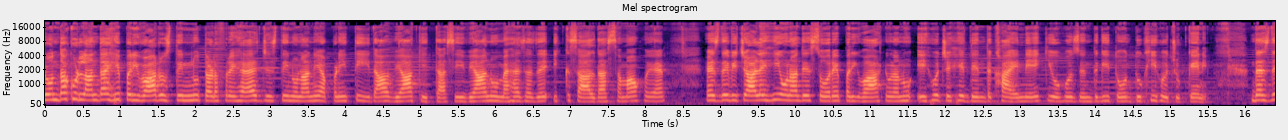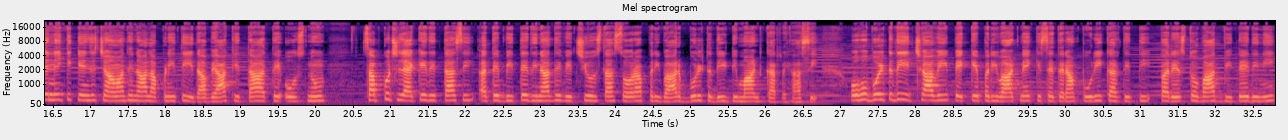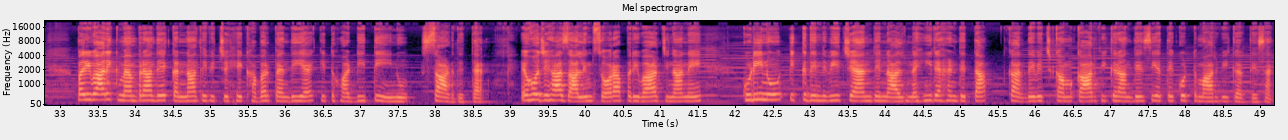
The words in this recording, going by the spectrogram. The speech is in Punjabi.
ਰੋਂਦਾ ਕੁਰਲਾਂਦਾ ਇਹ ਪਰਿਵਾਰ ਉਸ ਦਿਨ ਨੂੰ ਤੜਫ ਰਿਹਾ ਹੈ, ਜਿਸ ਦਿਨ ਉਹਨਾਂ ਨੇ ਆਪਣੀ ਧੀ ਦਾ ਵਿਆਹ ਕੀਤਾ ਸੀ। ਵਿਆਹ ਨੂੰ ਮਹਿਜ਼ ਅਜੇ 1 ਸਾਲ ਦਾ ਸਮਾਂ ਹੋਇਆ ਇਸ ਦੇ ਵਿਚਾਲੇ ਹੀ ਉਹਨਾਂ ਦੇ ਸਹੁਰੇ ਪਰਿਵਾਰ ਨੇ ਉਹਨਾਂ ਨੂੰ ਇਹੋ ਜਿਹੇ ਦਿਨ ਦਿਖਾਏ ਨੇ ਕਿ ਉਹ ਜ਼ਿੰਦਗੀ ਤੋਂ ਦੁਖੀ ਹੋ ਚੁੱਕੇ ਨੇ। ਦੱਸਦੇ ਨੇ ਕਿ ਕਿੰਜ ਚਾਵਾਂ ਦੇ ਨਾਲ ਆਪਣੀ ਧੀ ਦਾ ਵਿਆਹ ਕੀਤਾ ਅਤੇ ਉਸ ਨੂੰ ਸਭ ਕੁਝ ਲੈ ਕੇ ਦਿੱਤਾ ਸੀ ਅਤੇ ਬੀਤੇ ਦਿਨਾਂ ਦੇ ਵਿੱਚ ਹੀ ਉਸ ਦਾ ਸਹੁਰਾ ਪਰਿਵਾਰ ਬੁਲਟ ਦੀ ਡਿਮਾਂਡ ਕਰ ਰਿਹਾ ਸੀ। ਉਹ ਬੁਲਟ ਦੀ ਇੱਛਾ ਵੀ ਪੇਕੇ ਪਰਿਵਾਰ ਨੇ ਕਿਸੇ ਤਰ੍ਹਾਂ ਪੂਰੀ ਕਰ ਦਿੱਤੀ, ਪਰ ਇਸ ਤੋਂ ਬਾਅਦ ਬੀਤੇ ਦਿਨੀ ਪਰਿਵਾਰਿਕ ਮੈਂਬਰਾਂ ਦੇ ਕੰਨਾਂ ਦੇ ਵਿੱਚ ਇਹ ਖਬਰ ਪੈਂਦੀ ਹੈ ਕਿ ਤੁਹਾਡੀ ਧੀ ਨੂੰ ਸਾੜ ਦਿੱਤਾ ਹੈ। ਇਹੋ ਜਿਹਾ ਜ਼ਾਲਿਮ ਸਹੁਰਾ ਪਰਿਵਾਰ ਜਿਨ੍ਹਾਂ ਨੇ ਕੁੜੀ ਨੂੰ ਇੱਕ ਦਿਨ ਵੀ ਚੈਨ ਦੇ ਨਾਲ ਨਹੀਂ ਰਹਿਣ ਦਿੱਤਾ, ਘਰ ਦੇ ਵਿੱਚ ਕੰਮਕਾਰ ਵੀ ਕਰਾਉਂਦੇ ਸੀ ਅਤੇ ਕੁੱਟਮਾਰ ਵੀ ਕਰਦੇ ਸਨ।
